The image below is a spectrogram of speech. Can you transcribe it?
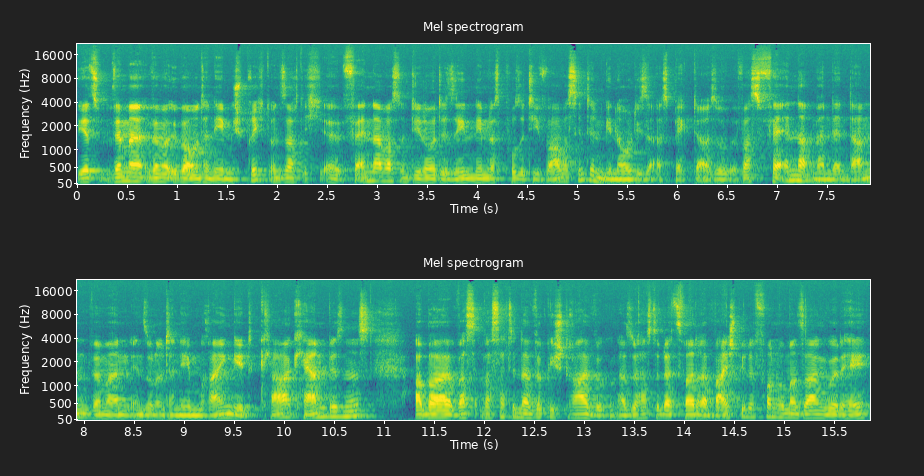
jetzt, wenn man, wenn man über Unternehmen spricht und sagt, ich äh, verändere was und die Leute sehen, nehmen das positiv wahr, was sind denn genau diese Aspekte? Also was verändert man denn dann, wenn man in so ein Unternehmen reingeht? Klar, Kernbusiness, aber was, was hat denn da wirklich Strahlwirkung? Also hast du da zwei, drei Beispiele von, wo man sagen würde, hey,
